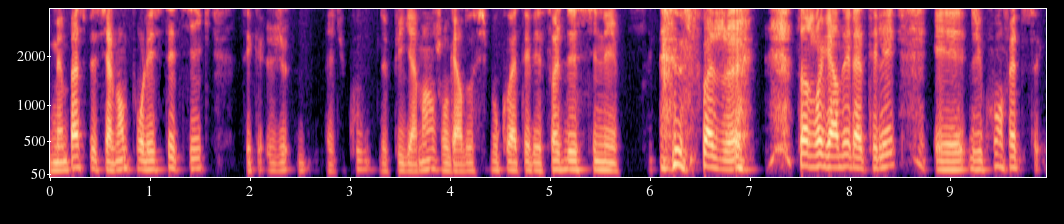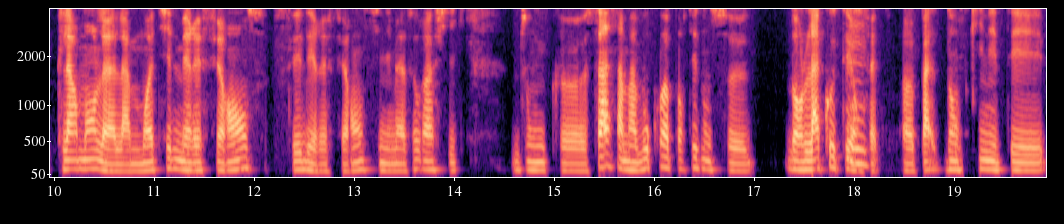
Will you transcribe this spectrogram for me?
et même pas spécialement pour l'esthétique. C'est que, je, bah, du coup, depuis gamin, je regarde aussi beaucoup à télé. Soit je dessinais, soit je soit je regardais la télé et du coup en fait clairement la, la moitié de mes références c'est des références cinématographiques donc euh, ça ça m'a beaucoup apporté dans ce dans l'à côté en mmh. fait. Euh, pas dans ce qui n'était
